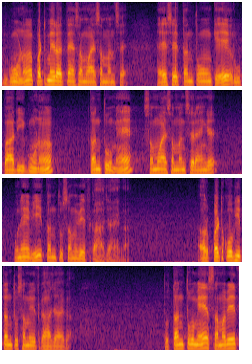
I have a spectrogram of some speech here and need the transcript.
गुण पट में रहते हैं समवाय संबंध से, ऐसे तंतुओं के रूपादि गुण तंतु में समवाय संबंध से रहेंगे, उन्हें भी तंतु समवेत कहा जाएगा। और पट को भी तंतु समवेत कहा जाएगा। तो तंतु में समवेत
